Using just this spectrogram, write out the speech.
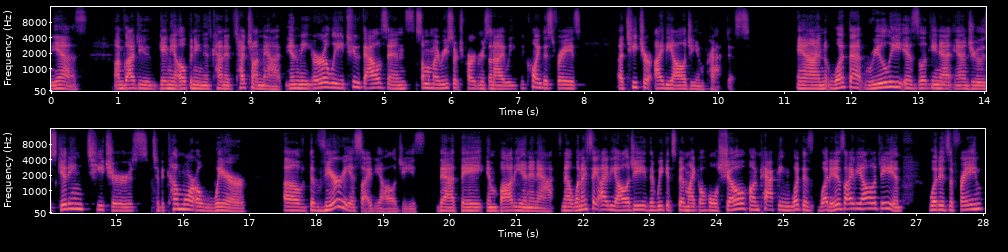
Yes. I'm glad you gave me an opening to kind of touch on that. In the early 2000s, some of my research partners and I, we, we coined this phrase, a teacher ideology in practice. And what that really is looking at, Andrew, is getting teachers to become more aware of the various ideologies that they embody and enact. Now, when I say ideology, that we could spend like a whole show unpacking what does what is ideology and what is a frame,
